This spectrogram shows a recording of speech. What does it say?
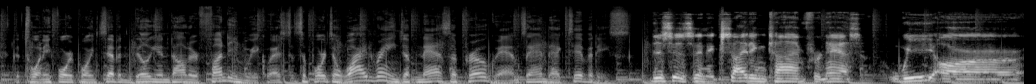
The $24.7 billion funding request supports a wide range of NASA programs and activities. This is an exciting time for NASA. We are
